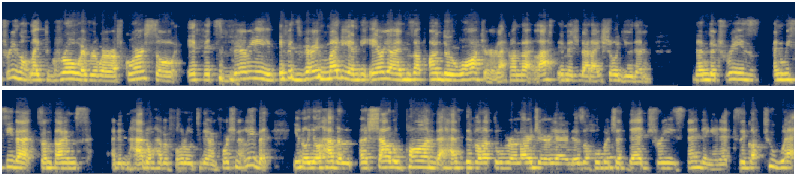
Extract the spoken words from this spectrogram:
trees don't like to grow everywhere, of course. So if it's mm-hmm. very if it's very muddy and the area ends up underwater, like on that last image that I showed you, then then the trees and we see that sometimes I didn't I don't have a photo today, unfortunately, but you know, you'll have a, a shallow pond that has developed over a large area and there's a whole bunch of dead trees standing in it because it got too wet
